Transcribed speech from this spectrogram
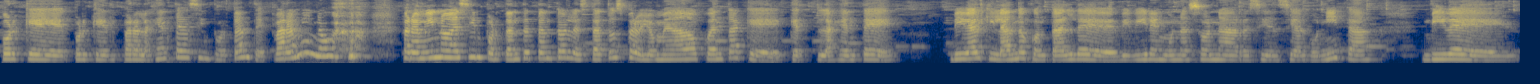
porque porque para la gente es importante. Para mí no. para mí no es importante tanto el estatus, pero yo me he dado cuenta que, que la gente vive alquilando con tal de vivir en una zona residencial bonita, vive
